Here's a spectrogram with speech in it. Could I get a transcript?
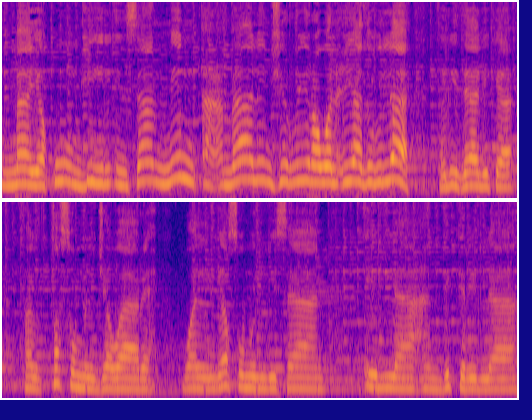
ما يقوم به الإنسان من أعمال شريرة والعياذ بالله. فلذلك فلتصم الجوارح وليصم اللسان إلا عن ذكر الله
